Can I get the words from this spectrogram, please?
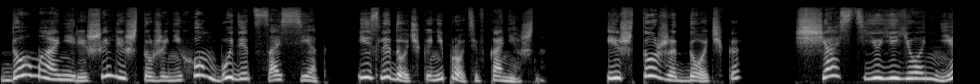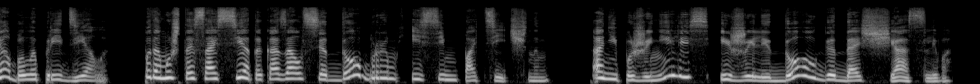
Дома они решили, что женихом будет сосед, если дочка не против, конечно. И что же дочка? Счастью ее не было предела, потому что сосед оказался добрым и симпатичным. Они поженились и жили долго да счастливо.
